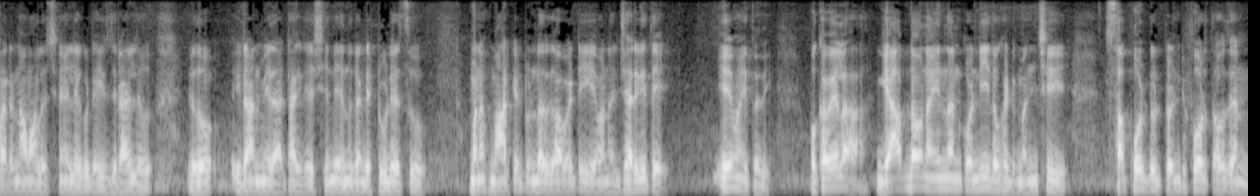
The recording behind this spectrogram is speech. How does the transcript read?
పరిణామాలు వచ్చినాయి లేకుంటే ఇజ్రాయెల్ ఏదో ఇరాన్ మీద అటాక్ చేసింది. ఎందుకంటే టూ డేస్ మనకు మార్కెట్ ఉండదు కాబట్టి ఏమైనా జరిగితే ఏమవుతుంది ఒకవేళ గ్యాప్ డౌన్ అయిందనుకోండి ఇది ఒకటి మంచి support twenty four thousand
